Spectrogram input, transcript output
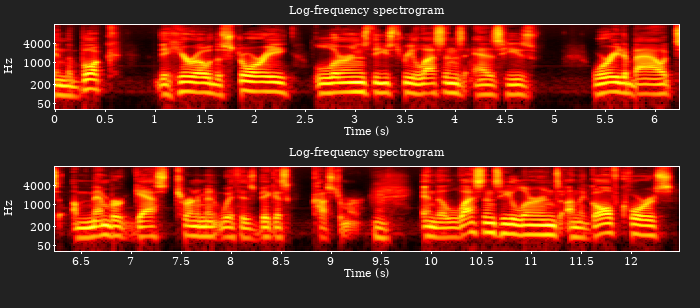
in the book, the hero of the story learns these three lessons as he's worried about a member guest tournament with his biggest customer. And the lessons he learns on the golf course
